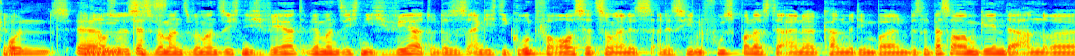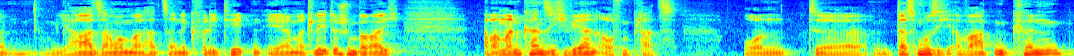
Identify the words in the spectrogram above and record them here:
Genau. Und ähm, genau so ist es, wenn man wenn man sich nicht wehrt, wenn man sich nicht wehrt und das ist eigentlich die Grundvoraussetzung eines eines jeden Fußballers. Der eine kann mit dem Ball ein bisschen besser umgehen, der andere, ja, sagen wir mal, hat seine Qualitäten eher im athletischen Bereich, aber man kann sich wehren auf dem Platz und äh, das muss ich erwarten können.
